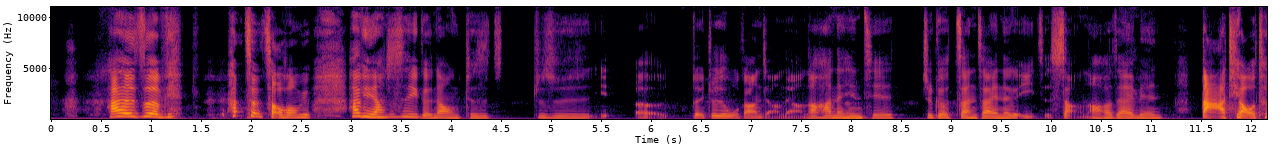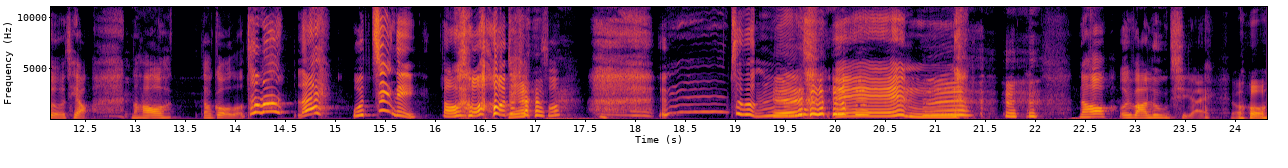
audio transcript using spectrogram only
他是这边，他这超荒谬。他平常就是一个那种，就是就是呃，对，就是我刚刚讲的那样。然后他那天直接就给我站在那个椅子上，然后在那边大跳特跳，然后然后跟我说：“他妈，来。”我敬你，然后我就想说，嗯，这个嗯，嗯，嗯，然后我就把它录起来，然后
